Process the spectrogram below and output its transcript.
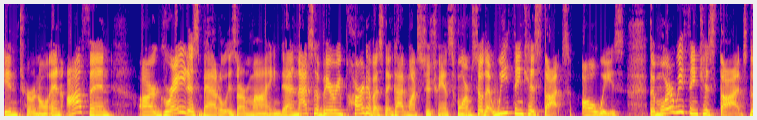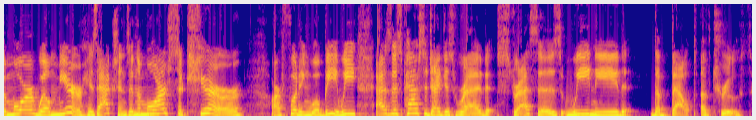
internal. And often our greatest battle is our mind. And that's the very part of us that God wants to transform so that we think his thoughts always. The more we think his thoughts, the more we'll mirror his actions and the more secure our footing will be. We, as this passage I just read stresses, we need the belt of truth.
